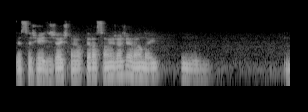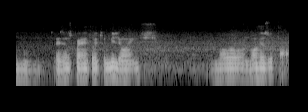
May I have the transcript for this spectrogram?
dessas redes já estão em operação e já gerando aí um, um 348 milhões no, no resultado.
